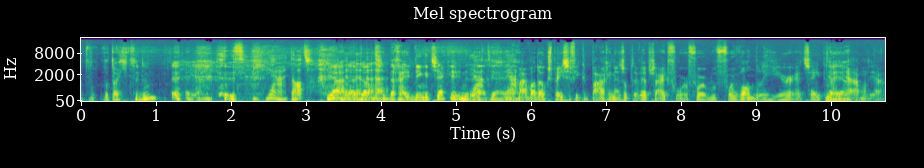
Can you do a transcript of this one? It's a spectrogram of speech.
wat, wat had je te doen? Ja, ja dat. Ja, nou dat. Dan ga je dingen checken inderdaad. Ja. Ja, Maar we hadden ook specifieke pagina's op de website voor, voor, voor wandelen hier, et cetera. Ja, want ja,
